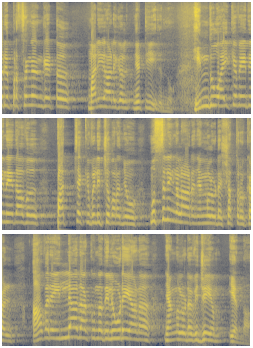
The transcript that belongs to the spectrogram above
ഒരു പ്രസംഗം കേട്ട് മലയാളികൾ ഞെട്ടിയിരുന്നു. ഹിന്ദു ഐക്യവേദി നേതാവ് പച്ചക്ക് വിളിച്ചു പറഞ്ഞു മുസ്ലിങ്ങളാണ് ഞങ്ങളുടെ ശത്രുക്കൾ. അവരെ ഇല്ലാതാക്കുന്നതിലൂടെയാണ് ഞങ്ങളുടെ വിജയം എന്ന്.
